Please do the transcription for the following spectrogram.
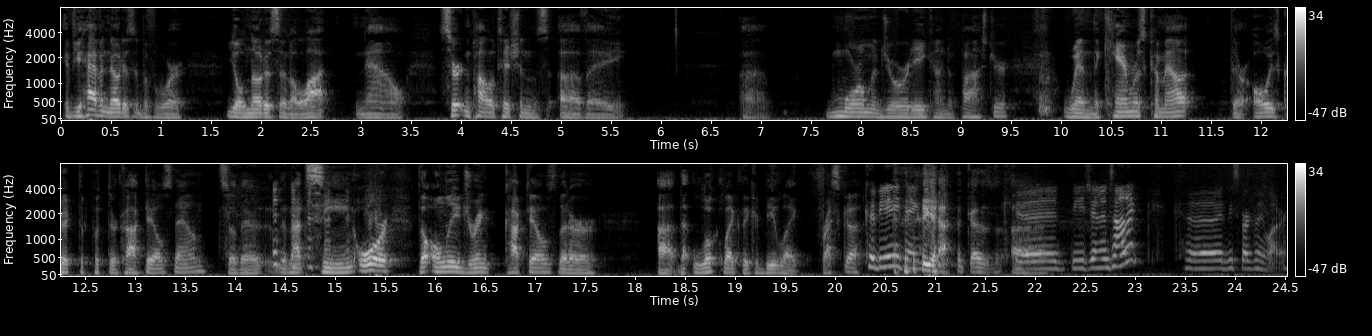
if you haven't noticed it before, you'll notice it a lot now. Certain politicians of a uh, moral majority kind of posture, when the cameras come out. They're always quick to put their cocktails down, so they're they're not seen, or they'll only drink cocktails that are uh, that look like they could be like Fresca. Could be anything. yeah, because uh, Could be gin and tonic. Could be sparkling water.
